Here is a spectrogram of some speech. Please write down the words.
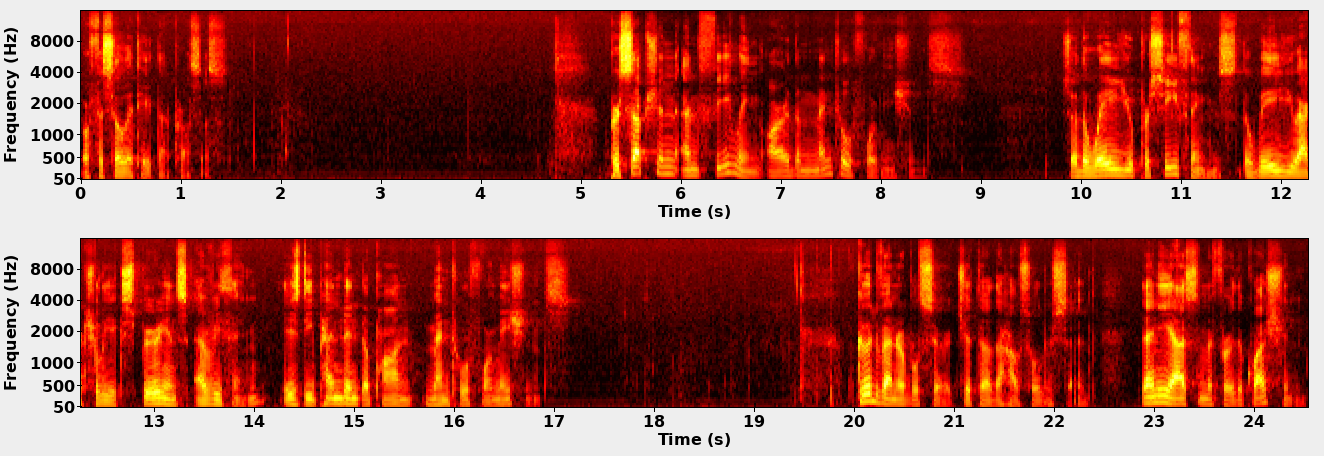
or facilitate that process. Perception and feeling are the mental formations. So, the way you perceive things, the way you actually experience everything, is dependent upon mental formations. Good, Venerable Sir, Chitta the householder said. Then he asked him a further question.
